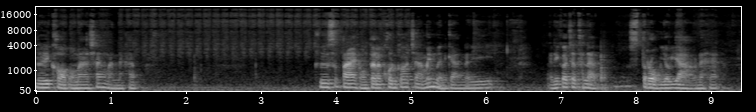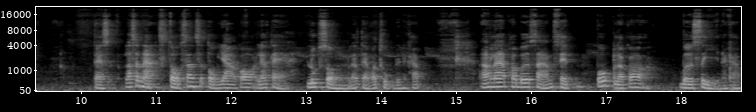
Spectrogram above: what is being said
เลยขอบออกมาช่างมันนะครับ คือสไตล์ของแต่ละคนก็จะไม่เหมือนกันอันนี้ อันนี้ก็จะถนัดสโตรกยาวๆนะฮะ แต่ลักษณะสโตกสั้นสโตกยาวก็แล้วแต่รูปทรงแล้วแต่วัตถุด้วยนะครับ เอาละพอเบอร์ 3 เสร็จปุ๊บแล้วก็เบอร์ 4 นะครับ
